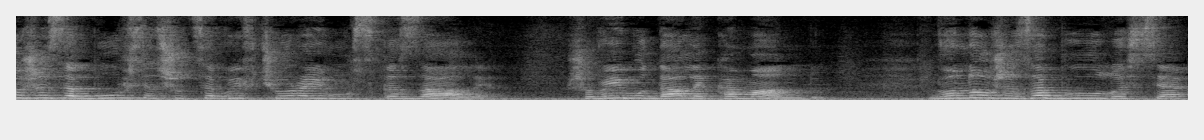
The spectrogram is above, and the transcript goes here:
уже забувся, що це ви вчора йому сказали, що ви йому дали команду. Воно вже забулося.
